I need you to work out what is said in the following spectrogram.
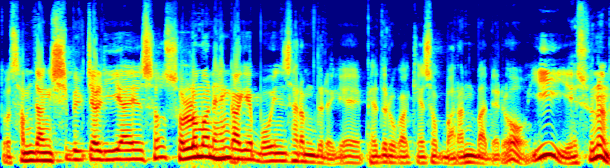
또 3장 11절 이하에서 솔로몬 행각에 모인 사람들에게 베드로가 계속 말한 바대로 이 예수는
